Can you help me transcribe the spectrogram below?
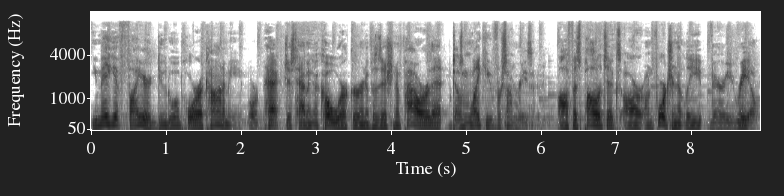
You may get fired due to a poor economy, or heck, just having a coworker in a position of power that doesn't like you for some reason. Office politics are unfortunately very real.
